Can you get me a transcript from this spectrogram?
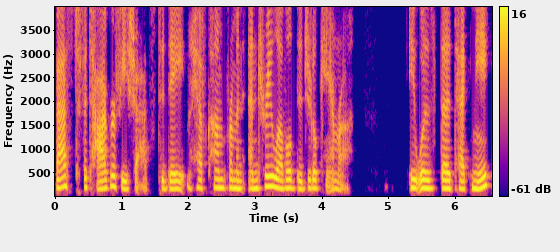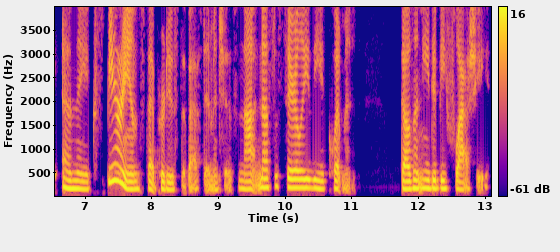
best photography shots to date have come from an entry level digital camera. It was the technique and the experience that produced the best images, not necessarily the equipment. Doesn't need to be flashy.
